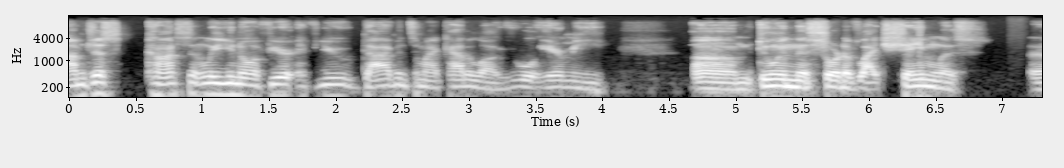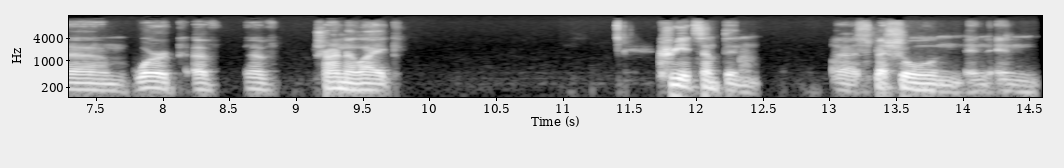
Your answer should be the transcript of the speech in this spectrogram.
I'm just constantly, you know, if you're if you dive into my catalog, you will hear me um doing this sort of like shameless um work of of trying to like create something uh, special and and and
